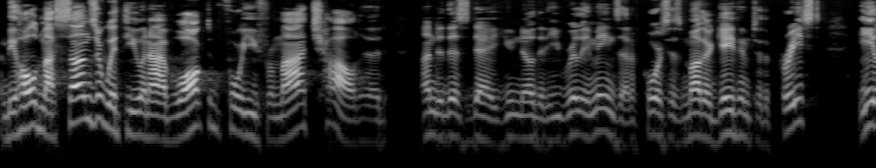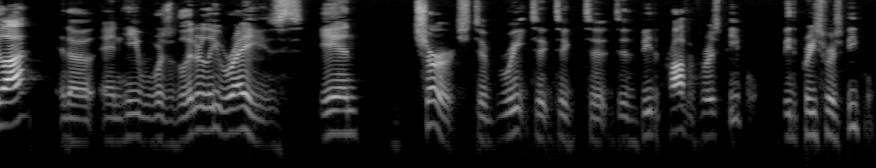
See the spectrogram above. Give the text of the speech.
And behold, my sons are with you, and I have walked before you from my childhood unto this day. You know that he really means that. Of course, his mother gave him to the priest, Eli, and he was literally raised in church to, to, to, to, to be the prophet for his people, be the priest for his people.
